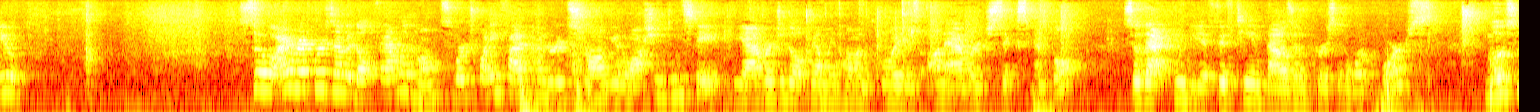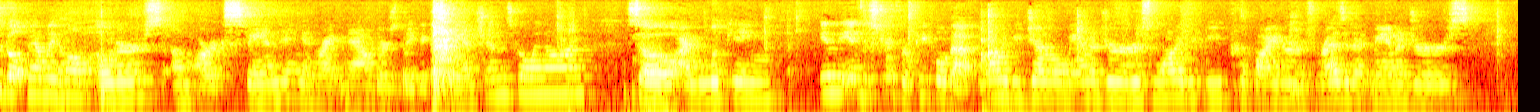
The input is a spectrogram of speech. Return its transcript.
you. So I represent adult family homes. We're 2,500 strong in Washington State. The average adult family home employs on average six people. So that can be a 15,000 person workforce. Most adult family home owners um, are expanding and right now there's big expansions going on. So I'm looking in the industry for people that want to be general managers, want to be providers, resident managers,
